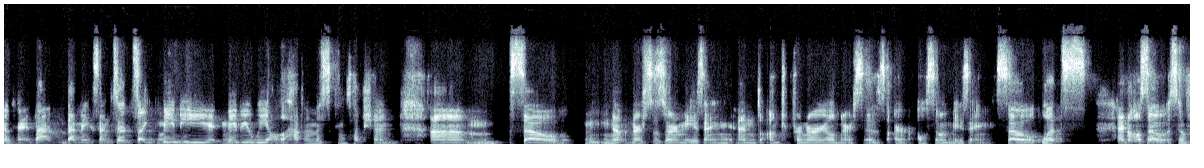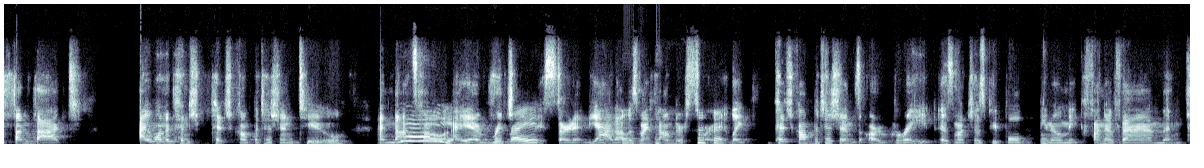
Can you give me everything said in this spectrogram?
Okay, that that makes sense. So it's like maybe maybe we all have a misconception. Um, so no, nurses are amazing, and entrepreneurial nurses are also amazing. So let's and also so fun fact, I want a pitch pitch competition too. And that's Yay! how I originally right? started. Yeah, that was my founder story. like pitch competitions are great as much as people, you know, make fun of them and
